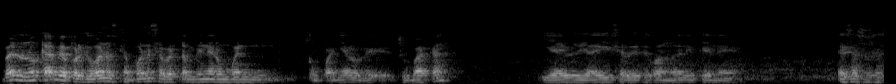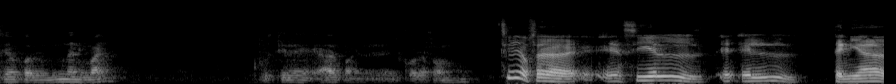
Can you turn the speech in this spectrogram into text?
Bueno, no cambia porque, bueno, si te pones a ver, también era un buen compañero de Chubaca. Y ahí, ahí se ve que cuando alguien tiene esa asociación con un animal, pues tiene alma en corazón. Sí, o sea, en sí él, él tenía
